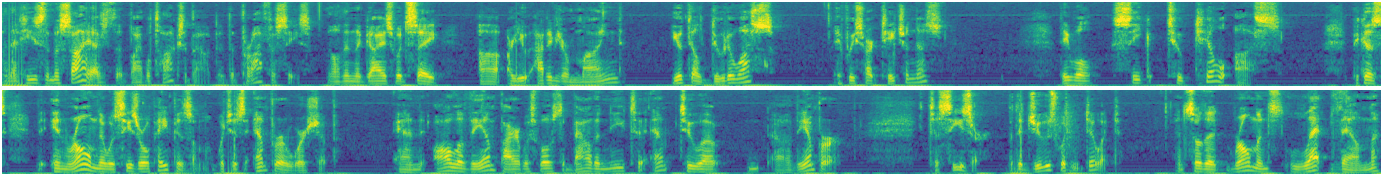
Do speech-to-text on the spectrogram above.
and that he's the Messiah, as the Bible talks about, the, the prophecies. Well, then the guys would say, uh, Are you out of your mind? You what they'll do to us if we start teaching this? They will seek to kill us. Because in Rome there was Caesaropapism, which is emperor worship, and all of the empire was supposed to bow the knee to to uh, uh, the emperor, to Caesar, but the Jews wouldn't do it, and so the Romans let them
